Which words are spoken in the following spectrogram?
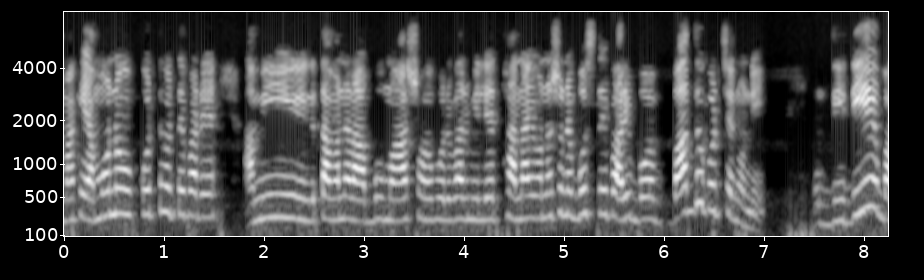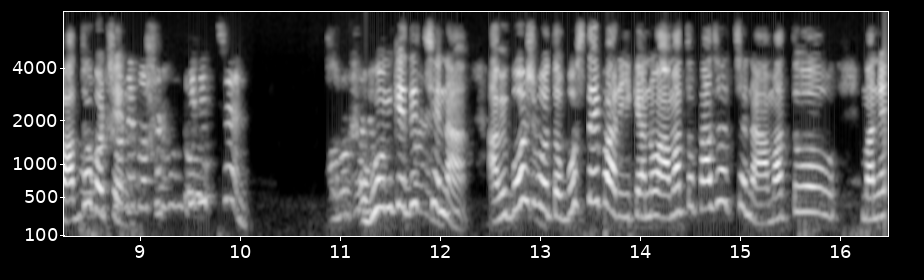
আমাকে এমনও করতে হতে পারে, আমি তামানার আব্বু, মা সহপরিবার মিলে থানায় অনশনে বসতে পারি বাধ্য করছেন উনি দিদি বাধ্য করছেন। হুমকি দিচ্ছে না। আমি বসবো তো বসতেই পারি। কেন? আমার তো কাজ হচ্ছে না। আমার তো মানে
